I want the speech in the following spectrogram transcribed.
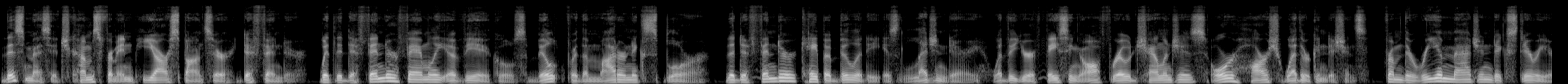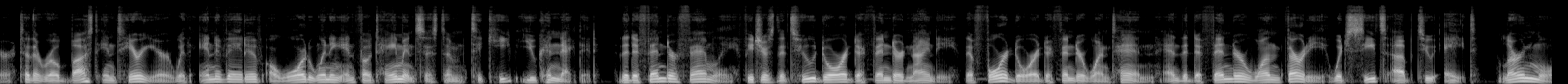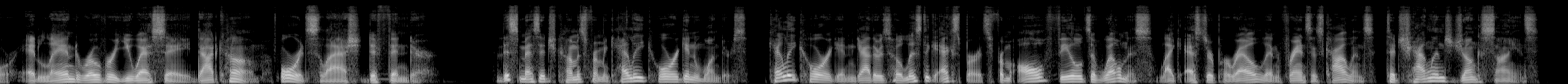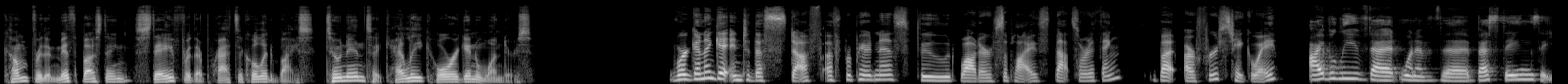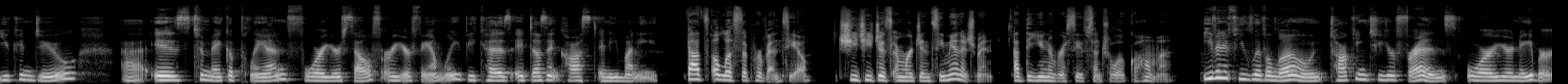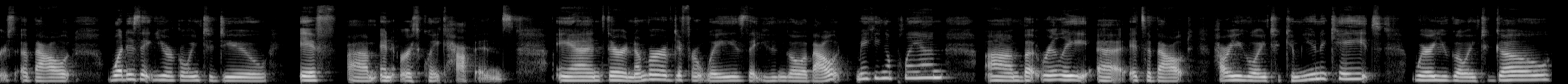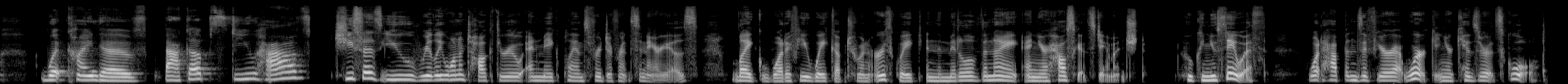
This message comes from NPR sponsor Defender. With the Defender family of vehicles built for the modern explorer, the Defender capability is legendary whether you're facing off road challenges or harsh weather conditions. From the reimagined exterior to the robust interior with innovative award winning infotainment system to keep you connected. The Defender family features the two door Defender 90, the four door Defender 110, and the Defender 130, which seats up to eight. Learn more at LandRoverUSA.com forward slash Defender. This message comes from Kelly Corrigan Wonders. Kelly Corrigan gathers holistic experts from all fields of wellness, like Esther Perel and Francis Collins, to challenge junk science. Come for the myth busting, stay for the practical advice. Tune in to Kelly Corrigan Wonders. We're going to get into the stuff of preparedness food, water, supplies, that sort of thing. But our first takeaway I believe that one of the best things that you can do uh, is to make a plan for yourself or your family because it doesn't cost any money. That's Alyssa Provencio. She teaches emergency management at the University of Central Oklahoma. Even if you live alone, talking to your friends or your neighbors about what is it you're going to do if um, an earthquake happens. And there are a number of different ways that you can go about making a plan. Um, but really, uh, it's about how are you going to communicate? Where are you going to go? What kind of backups do you have? She says you really want to talk through and make plans for different scenarios. Like, what if you wake up to an earthquake in the middle of the night and your house gets damaged? Who can you stay with? What happens if you're at work and your kids are at school?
